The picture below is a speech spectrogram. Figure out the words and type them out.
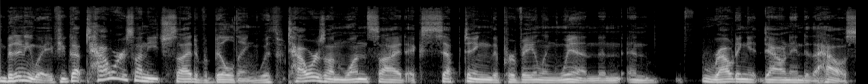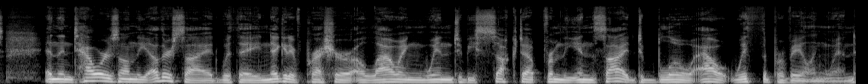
But anyway, if you've got towers on each side of a building, with towers on one side accepting the prevailing wind and, and routing it down into the house, and then towers on the other side with a negative pressure allowing wind to be sucked up from the inside to blow out with the prevailing wind,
